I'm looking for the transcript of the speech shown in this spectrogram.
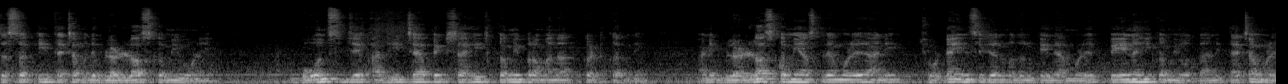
जसं की त्याच्यामध्ये ब्लड लॉस कमी होणे बोन्स जे आधीच्या पेक्षाही कमी प्रमाणात कट करणे आणि ब्लड लॉस कमी असल्यामुळे आणि छोट्या इन्सिजनमधून केल्यामुळे पेनही कमी होतं आणि त्याच्यामुळे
